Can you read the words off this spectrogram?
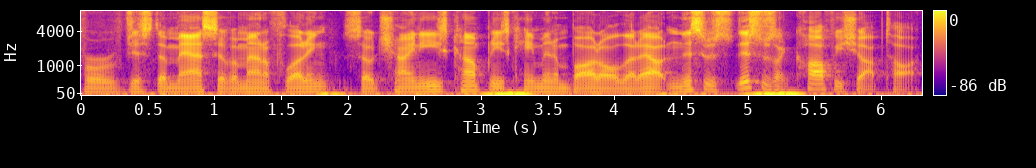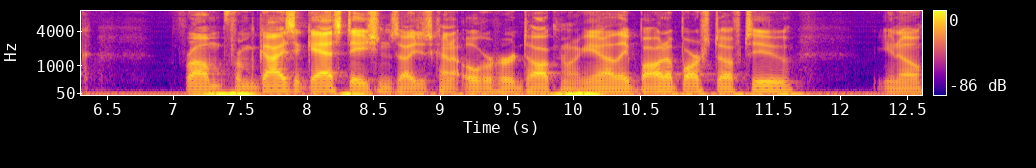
for just a massive amount of flooding. So Chinese companies came in and bought all that out, and this was this was like coffee shop talk from from guys at gas stations. I just kind of overheard talking like, yeah, they bought up our stuff too, you know.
